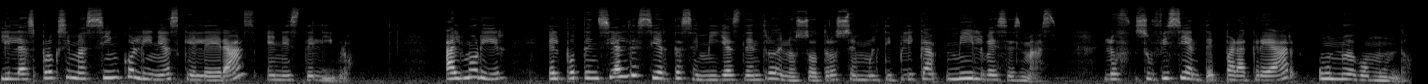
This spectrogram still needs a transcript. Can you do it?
y las próximas cinco líneas que leerás en este libro. Al morir, el potencial de ciertas semillas dentro de nosotros se multiplica mil veces más, lo suficiente para crear un nuevo mundo,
